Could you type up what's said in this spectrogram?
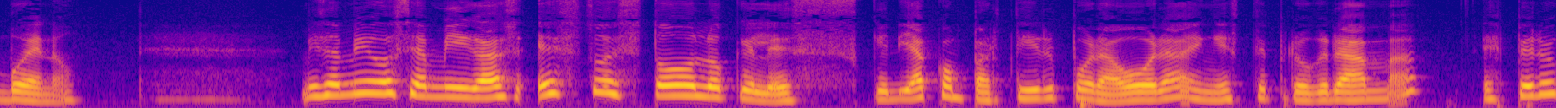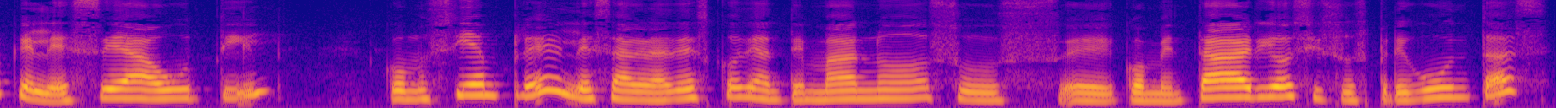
Bueno, mis amigos y amigas, esto es todo lo que les quería compartir por ahora en este programa. Espero que les sea útil como siempre, les agradezco de antemano sus eh, comentarios y sus preguntas.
